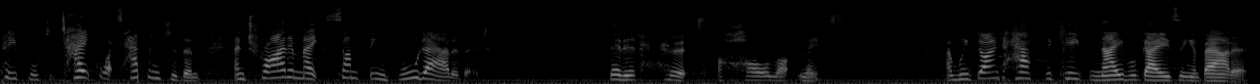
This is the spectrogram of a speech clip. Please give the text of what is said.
people to take what's happened to them and try to make something good out of it, then it hurts a whole lot less. And we don't have to keep navel gazing about it.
